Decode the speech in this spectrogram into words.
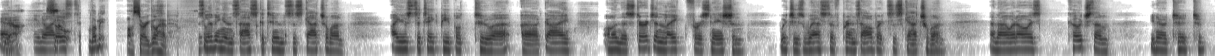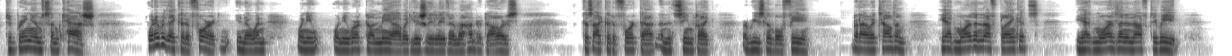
And, yeah. You know, so I used to let me Oh, sorry, go ahead I was living in Saskatoon, Saskatchewan, I used to take people to a, a guy on the Sturgeon Lake First Nation, which is west of Prince Albert, Saskatchewan. And I would always coach them, you know, to, to, to bring him some cash, whatever they could afford. You know, when, when, he, when he worked on me, I would usually leave him a $100 because I could afford that. And it seemed like a reasonable fee. But I would tell them, he had more than enough blankets. He had more than enough to eat,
